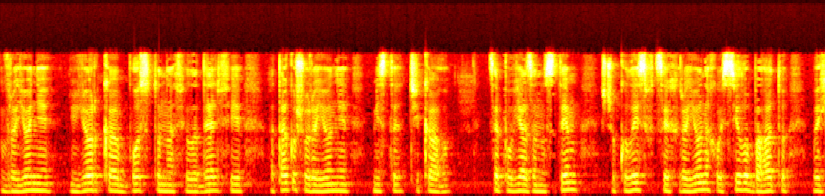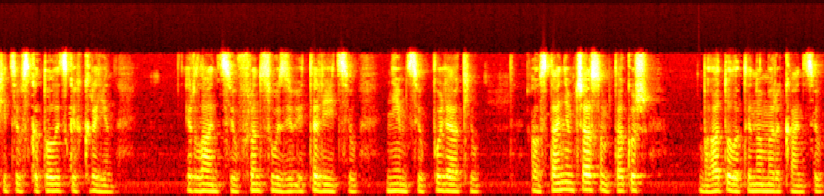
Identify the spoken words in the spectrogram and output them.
в районі Нью-Йорка, Бостона, Філадельфії, а також у районі міста Чикаго. Це пов'язано з тим, що колись в цих районах осіло багато вихідців з католицьких країн ірландців, французів, італійців, німців, поляків, а останнім часом також багато латиноамериканців.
